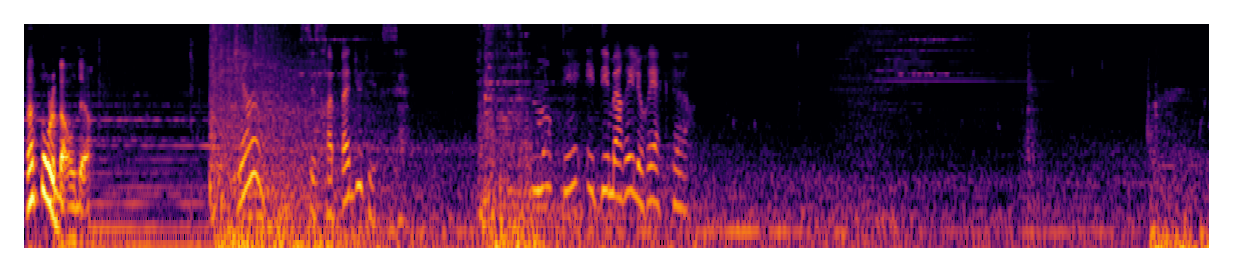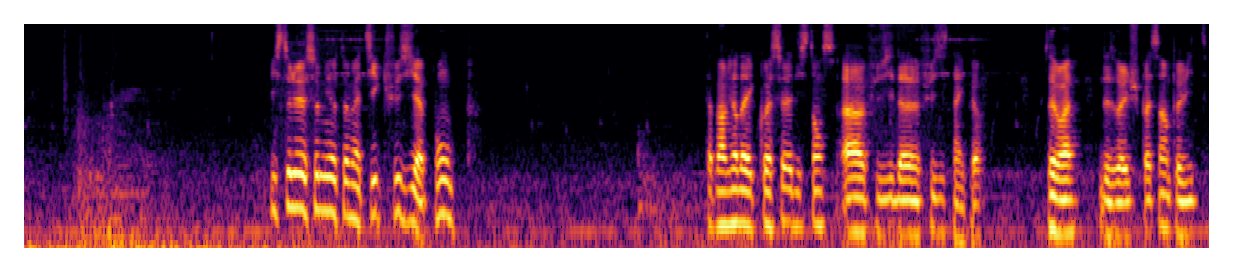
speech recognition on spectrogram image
Va pour le baroudeur. Bien, ce sera pas du luxe. Montez et démarrez le réacteur. Pistolet semi-automatique, fusil à pompe. T'as pas regardé avec quoi c'est la distance? Ah, fusil, de- fusil sniper. C'est vrai, désolé, je suis passé un peu vite.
